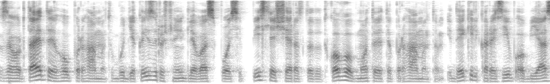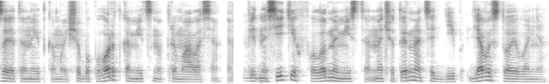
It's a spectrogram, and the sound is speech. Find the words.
Загортайте його в пергамент у будь-який зручний для вас спосіб. Після ще раз додатково обмотуєте пергаментом і декілька разів обв'язуєте нитками, щоб обгортка міцно трималася. Віднесіть їх в холодне місце на 14 діб для вистоювання.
